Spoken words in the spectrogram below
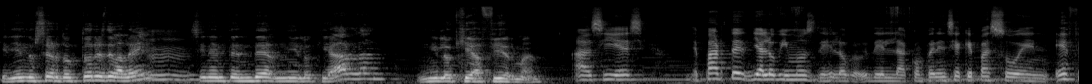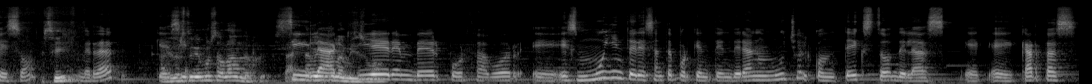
queriendo ser doctores de la ley, Mm. sin entender ni lo que hablan ni lo que afirman. Así es. Parte, ya lo vimos de, lo- de la conferencia que pasó en Éfeso, ¿Sí? ¿verdad? Que Ahí lo si- estuvimos hablando. Si la lo mismo. quieren ver, por favor, eh, es muy interesante porque entenderán mucho el contexto de las eh, eh, cartas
